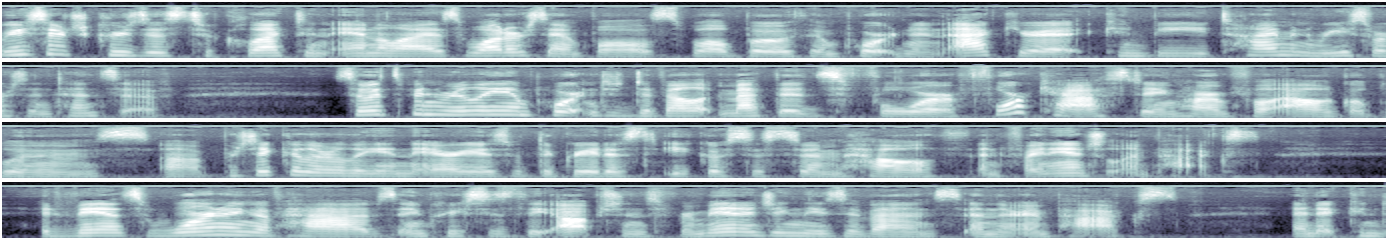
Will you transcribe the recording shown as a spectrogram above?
research cruises to collect and analyze water samples, while both important and accurate, can be time and resource intensive. So it's been really important to develop methods for forecasting harmful algal blooms, uh, particularly in the areas with the greatest ecosystem health and financial impacts. Advanced warning of HABs increases the options for managing these events and their impacts, and it can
